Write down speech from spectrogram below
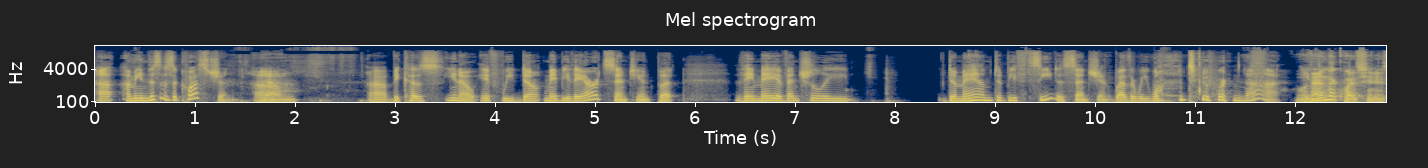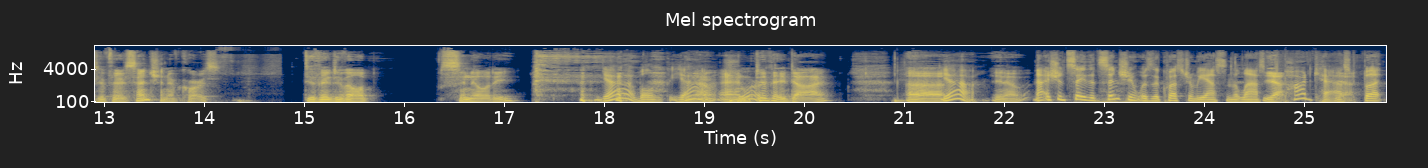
Uh, I mean, this is a question. Um, yeah. uh, because you know, if we don't, maybe they aren't sentient, but they may eventually demand to be seen as sentient, whether we want to or not. Well, then know? the question is, if they're sentient, of course, do they develop senility? yeah. Well, yeah. you know? And sure. do they die? Uh, yeah. You know, now I should say that sentient was the question we asked in the last yeah, podcast, yeah. but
